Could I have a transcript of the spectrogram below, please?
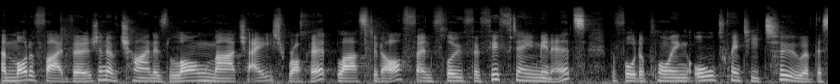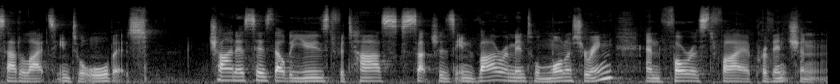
A modified version of China's Long March 8 rocket blasted off and flew for 15 minutes before deploying all 22 of the satellites into orbit. China says they'll be used for tasks such as environmental monitoring and forest fire prevention.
